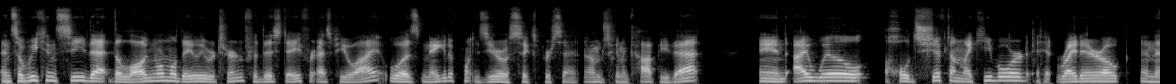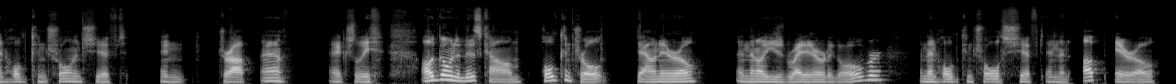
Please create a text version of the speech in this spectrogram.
And so we can see that the log normal daily return for this day for SPY was negative 0.06%. And I'm just going to copy that and I will hold shift on my keyboard, hit right arrow, and then hold control and shift and drop. Eh, actually, I'll go into this column, hold control, down arrow, and then I'll use right arrow to go over, and then hold control shift and then up arrow,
